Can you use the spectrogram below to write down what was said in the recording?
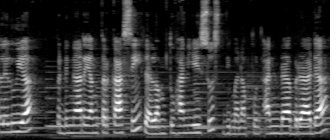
Haleluya, pendengar yang terkasih dalam Tuhan Yesus di mana pun Anda berada,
